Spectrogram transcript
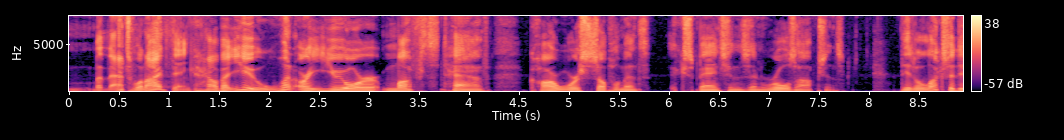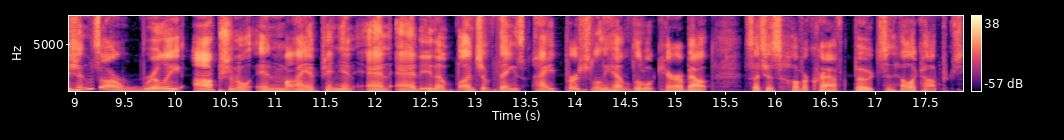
but that's what I think. How about you? What are your must have Car Wars supplements, expansions, and rules options? The deluxe editions are really optional, in my opinion, and add in a bunch of things I personally have little care about, such as hovercraft, boats, and helicopters.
